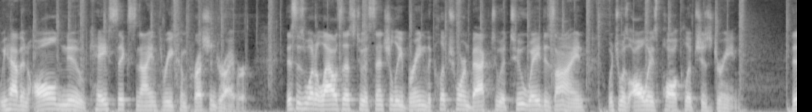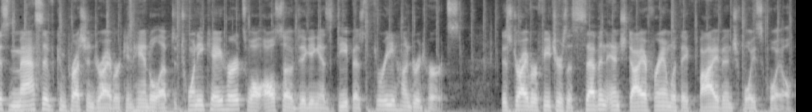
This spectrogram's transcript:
we have an all new K693 compression driver. This is what allows us to essentially bring the Klipsch horn back to a two-way design, which was always Paul Klipsch's dream. This massive compression driver can handle up to 20 kHz while also digging as deep as 300 Hz. This driver features a 7-inch diaphragm with a 5-inch voice coil.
